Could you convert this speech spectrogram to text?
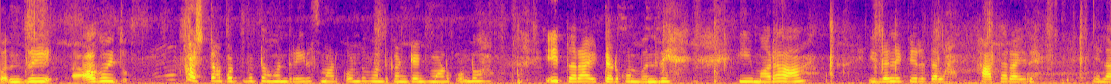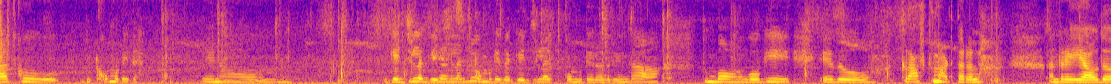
ಬಂದ್ವಿ, ಆಗೋಯ್ತು. ಕಷ್ಟಪಟ್ಬಿಟ್ಟು ಒಂದು ರೀಲ್ಸ್ ಮಾಡಿಕೊಂಡು, ಒಂದು ಕಂಟೆಂಟ್ ಮಾಡಿಕೊಂಡು ಈ ಥರ ಇಟ್ಟಾಡ್ಕೊಂಡು ಬಂದ್ವಿ. ಈ ಮರ ಇದರಲ್ಲಿ ಇಟ್ಟಿರುತ್ತಲ್ಲ ಆ ಥರ ಇದೆ. ಎಲ್ಲದಕ್ಕೂ ಬಿಟ್ಕೊಂಬಿಟ್ಟಿದೆ. ಏನು ಗೆಜ್ಜಲ ಗೆಜ್ಜಲ ಹಚ್ಕೊಂಬಿಟ್ಟಿದೆ ಗೆಜ್ಜಲ ಹಚ್ಕೊಂಬಿಟ್ಟಿರೋದ್ರಿಂದ ತುಂಬ ಒಣಗೋಗಿ ಇದು ಕ್ರಾಫ್ಟ್ ಮಾಡ್ತಾರಲ್ಲ ಅಂದರೆ ಯಾವುದೋ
